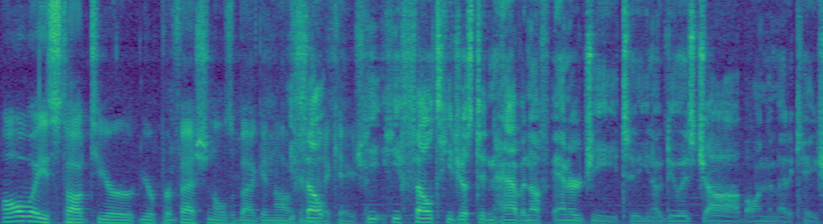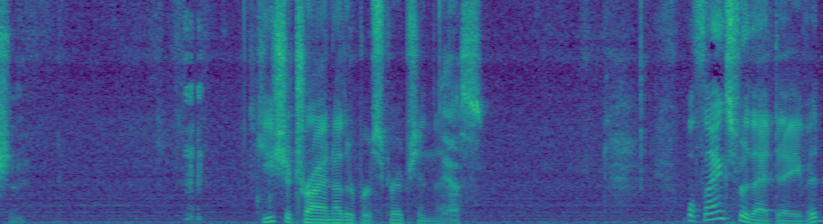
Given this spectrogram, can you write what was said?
Always talk to your, your professionals about getting off He your felt medication. he, he felt he just didn't have enough energy to you know do his job on the medication. He should try another prescription then. Yes. Well, thanks for that, David.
